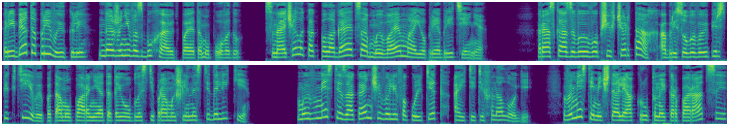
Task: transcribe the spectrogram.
Ребята привыкли, даже не возбухают по этому поводу. Сначала, как полагается, обмываем мое приобретение. Рассказываю в общих чертах, обрисовываю перспективы, потому парни от этой области промышленности далеки. Мы вместе заканчивали факультет IT-технологий. Вместе мечтали о крупной корпорации.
